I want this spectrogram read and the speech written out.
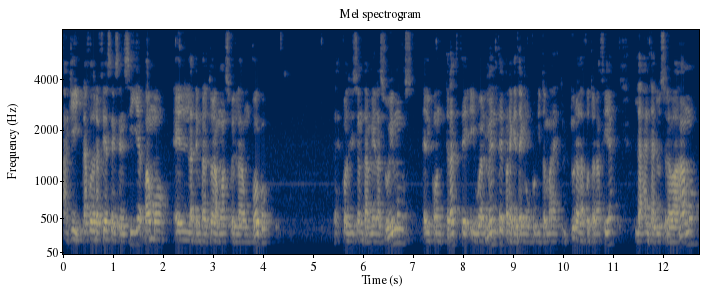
aquí la fotografía es sencilla, vamos en la temperatura vamos a subirla un poco. La exposición también la subimos, el contraste igualmente para que tenga un poquito más de estructura la fotografía. Las altas luces las bajamos,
